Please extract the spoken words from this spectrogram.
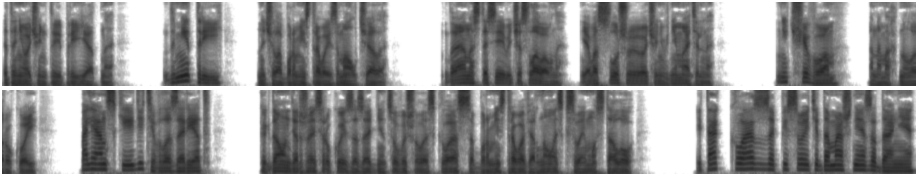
это не очень-то и приятно». «Дмитрий», — начала Бурмистрова и замолчала. «Да, Анастасия Вячеславовна, я вас слушаю очень внимательно». «Ничего», — она махнула рукой, — «Полянский, идите в лазарет». Когда он, держась рукой за задницу, вышел из класса, Бурмистрова вернулась к своему столу. «Итак, класс, записывайте домашнее задание.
